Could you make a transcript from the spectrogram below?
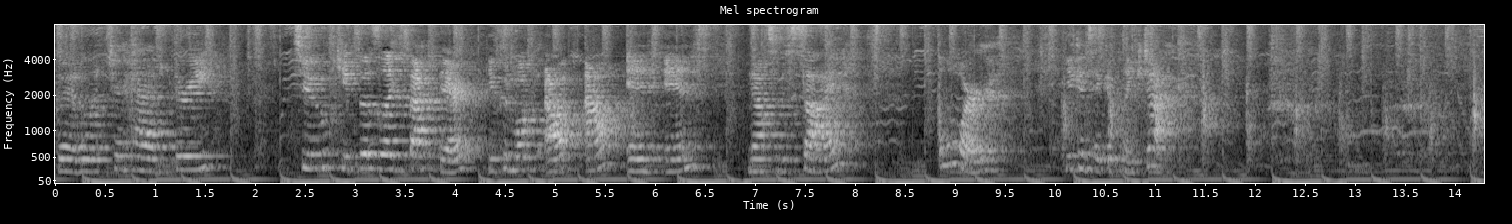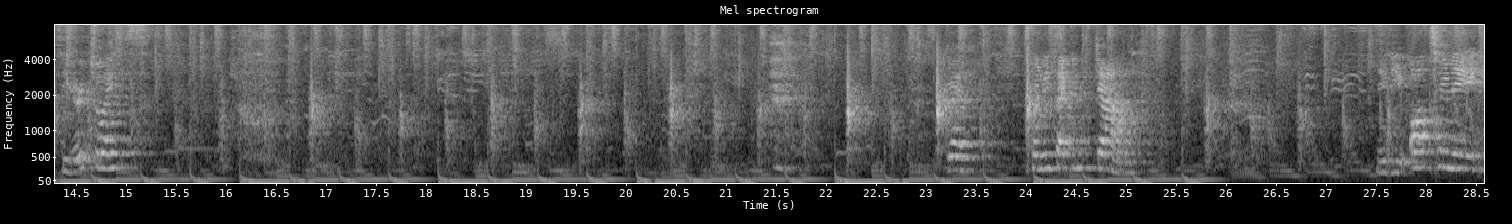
Good, lift your head. Three, two, keep those legs back there. You can walk out, out, in, in. Now to the side, or you can take a plank jack. So your choice. Good. 20 seconds down. Maybe you alternate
